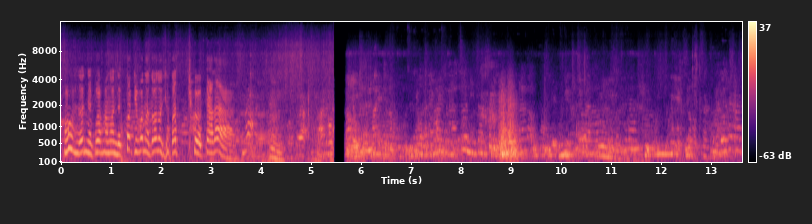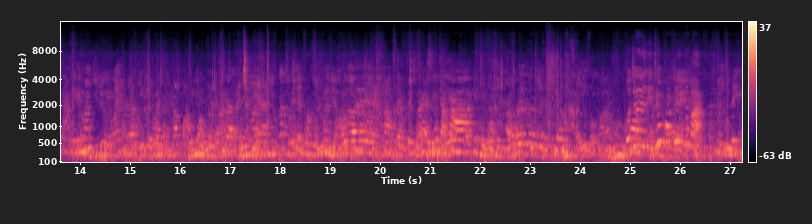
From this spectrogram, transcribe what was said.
哦，人家不要看到你到结婚了，到时候叫他去干了。嗯。我觉得你就放这个吧。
